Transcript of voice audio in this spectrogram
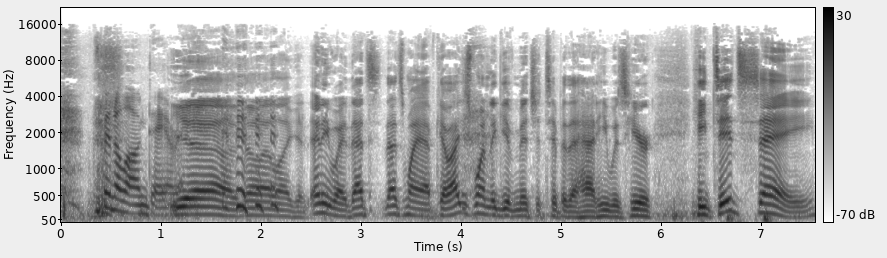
It's been a long day already. Yeah, no, I like it. Anyway, that's that's my app, cap. I just wanted to give Mitch a tip of the hat. He was here. He did say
